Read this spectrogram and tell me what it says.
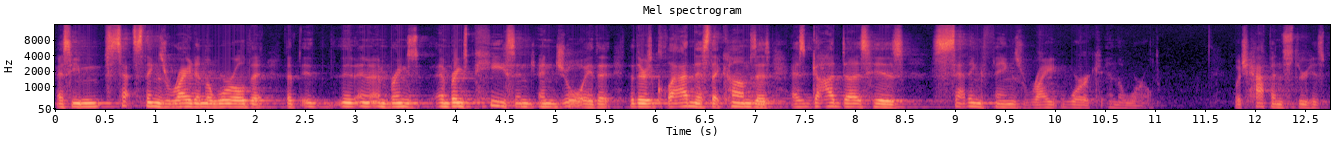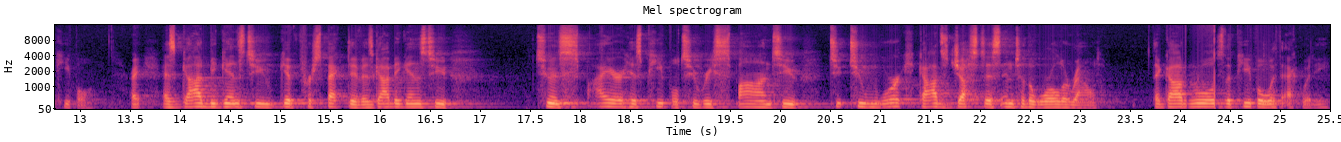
as he sets things right in the world that, that it, and, brings, and brings peace and, and joy, that, that there's gladness that comes as, as God does His setting things right work in the world which happens through his people. Right? As God begins to give perspective, as God begins to, to inspire his people to respond, to, to, to work God's justice into the world around, that God rules the people with equity,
